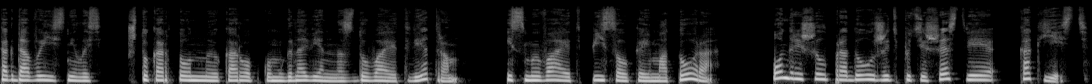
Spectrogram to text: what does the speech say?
Когда выяснилось, что картонную коробку мгновенно сдувает ветром и смывает писалкой мотора, он решил продолжить путешествие как есть.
